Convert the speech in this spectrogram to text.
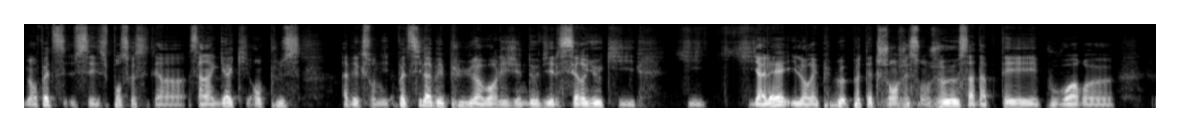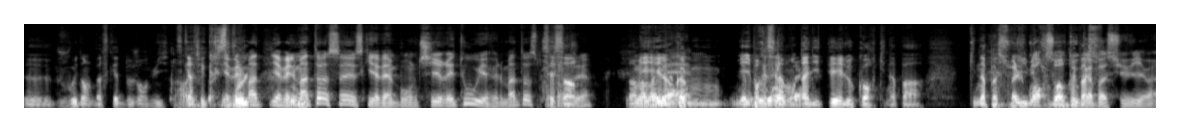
Mais en fait, c'est- je pense que c'était un, c'est un gars qui, en plus, avec son. En fait, s'il avait pu avoir l'hygiène de vie et le sérieux qui, qui, qui allait, il aurait pu pe- peut-être changer son jeu, s'adapter et pouvoir euh, euh, jouer dans le basket d'aujourd'hui. Ah il Il y avait le, Paul. mat- il y avait le Oui. matos, hein, parce qu'il avait un bon tir et tout. Il y avait le matos pour C'est ça. Non, non, Mais non, il y a- comme il y a la mentalité et le corps qui n'a pas, qui n'a pas Bah, suivi. le corps on surtout qui pas n'a pas suivi. Ouais.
